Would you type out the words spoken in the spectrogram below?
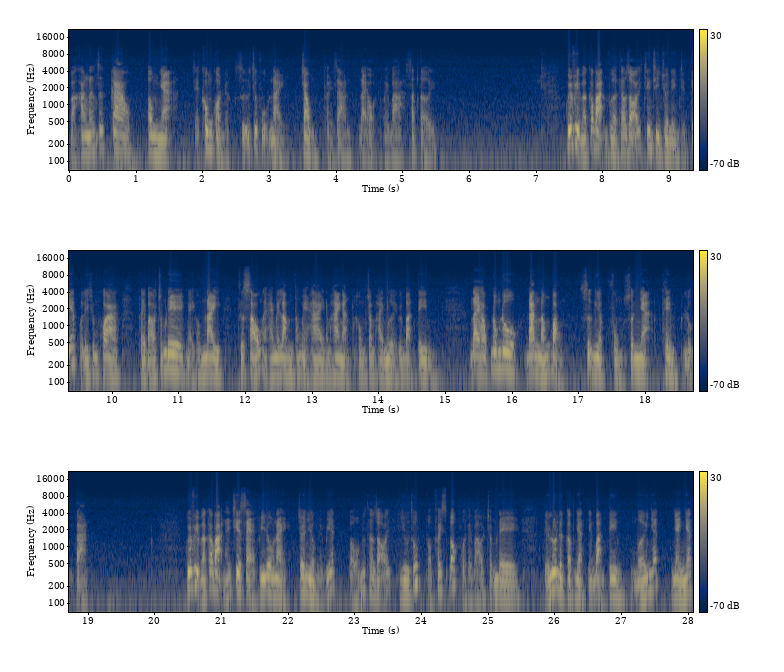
và khả năng rất cao ông Nhạ sẽ không còn được giữ chức vụ này trong thời gian Đại hội 13 sắp tới. Quý vị và các bạn vừa theo dõi chương trình truyền hình trực tiếp của Lê Trung Khoa, Thời báo chấm ngày hôm nay thứ 6 ngày 25 tháng 12 năm 2020 với bản tin Đại học Đông Đô đang nóng bỏng, sự nghiệp Phùng Xuân Nhạ thêm lụi tàn. Quý vị và các bạn hãy chia sẻ video này cho nhiều người biết và bấm theo dõi YouTube và Facebook của Thời báo chấm để luôn được cập nhật những bản tin mới nhất, nhanh nhất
